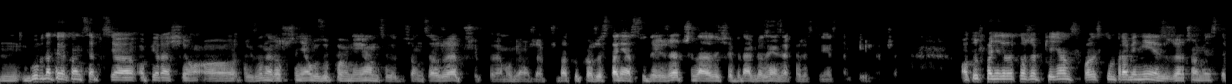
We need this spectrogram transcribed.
mm, główna taka koncepcja opiera się o tak zwane roszczenia uzupełniające dotyczące rzeczy, które mówią, że w przypadku korzystania z cudzej rzeczy należy się wynagrodzenie za korzystanie z takiej rzeczy. Otóż, panie dyrektorze, pieniądz w polskim prawie nie jest rzeczą, więc te,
